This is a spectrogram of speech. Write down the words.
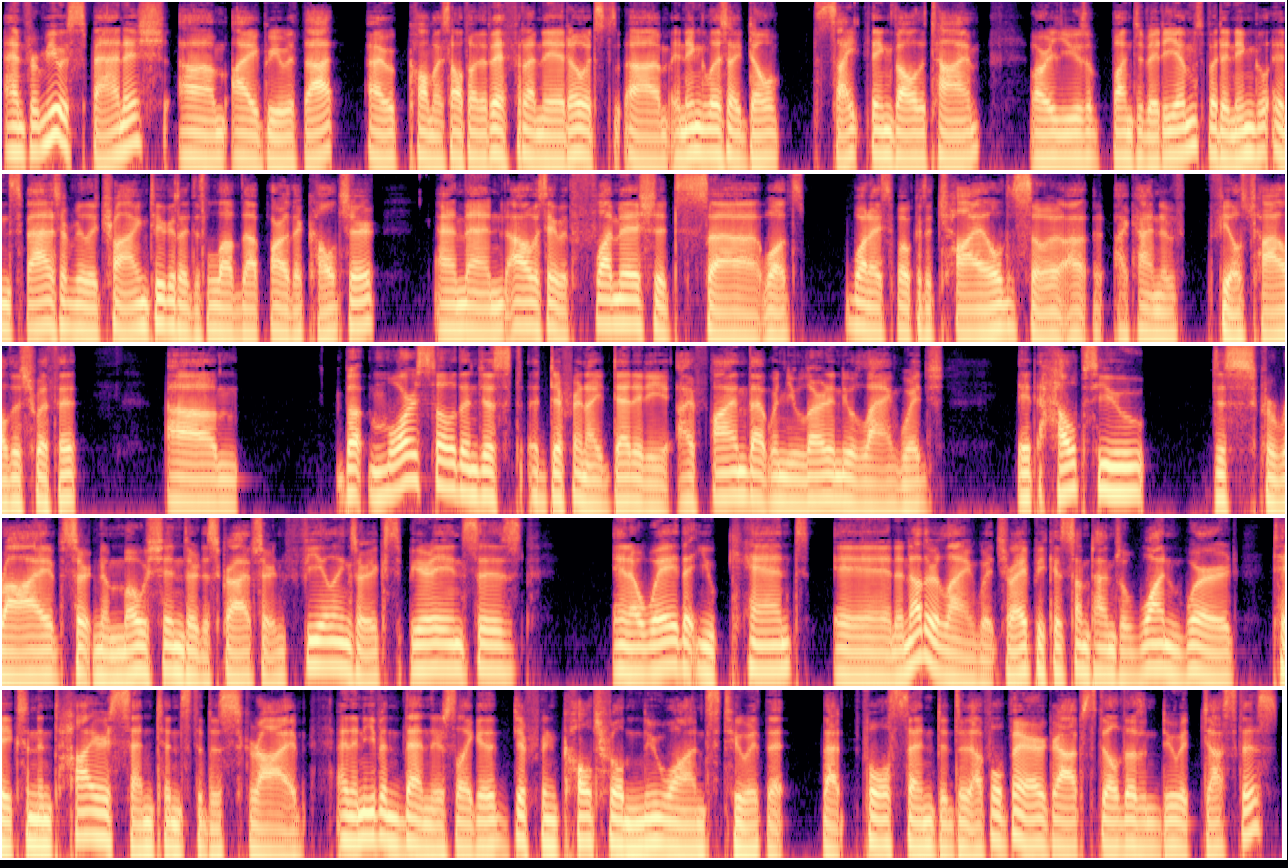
And for me with Spanish, um, I agree with that. I would call myself a refranero. It's um, in English, I don't cite things all the time or use a bunch of idioms, but in English, in Spanish, I'm really trying to because I just love that part of the culture. And then I always say with Flemish, it's uh, well, it's what I spoke as a child, so I, I kind of feel childish with it. Um, but more so than just a different identity, I find that when you learn a new language, it helps you describe certain emotions or describe certain feelings or experiences in a way that you can't in another language, right? Because sometimes one word takes an entire sentence to describe. And then even then there's like a different cultural nuance to it that that full sentence, a full paragraph still doesn't do it justice.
